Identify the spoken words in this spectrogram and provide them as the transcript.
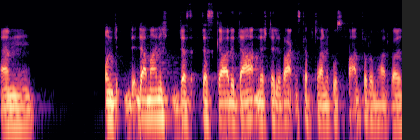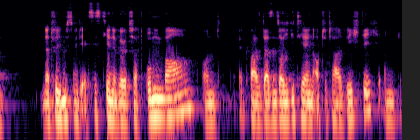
Ähm, und da meine ich, dass, dass gerade da an der Stelle Wagniskapital eine große Verantwortung hat, weil natürlich müssen wir die existierende Wirtschaft umbauen und quasi da sind solche Kriterien auch total wichtig und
